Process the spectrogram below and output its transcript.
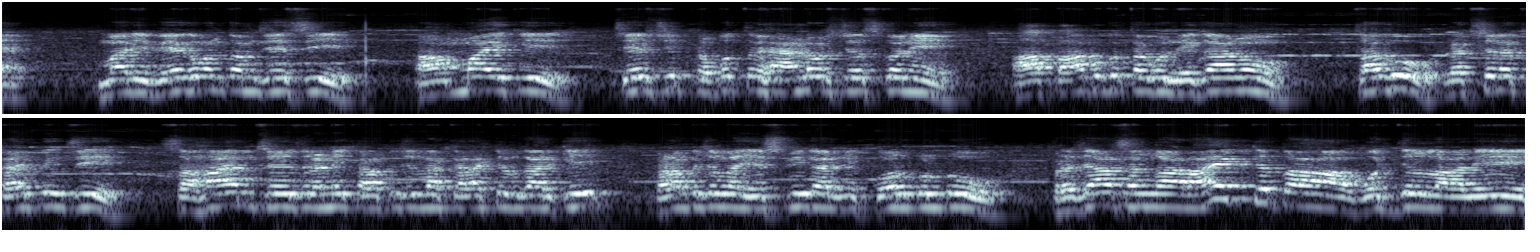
మరి వేగవంతం చేసి ఆ అమ్మాయికి చేర్చి ప్రభుత్వం హ్యాండ్ ఓవర్ చేసుకొని ఆ పాపకు తగు నిఘాను తగు రక్షణ కల్పించి సహాయం చేయాలని కడప జిల్లా కలెక్టర్ గారికి కడప జిల్లా ఎస్పీ గారిని కోరుకుంటూ ప్రజా సంఘాల ఐక్యత వర్జిల్లాలి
